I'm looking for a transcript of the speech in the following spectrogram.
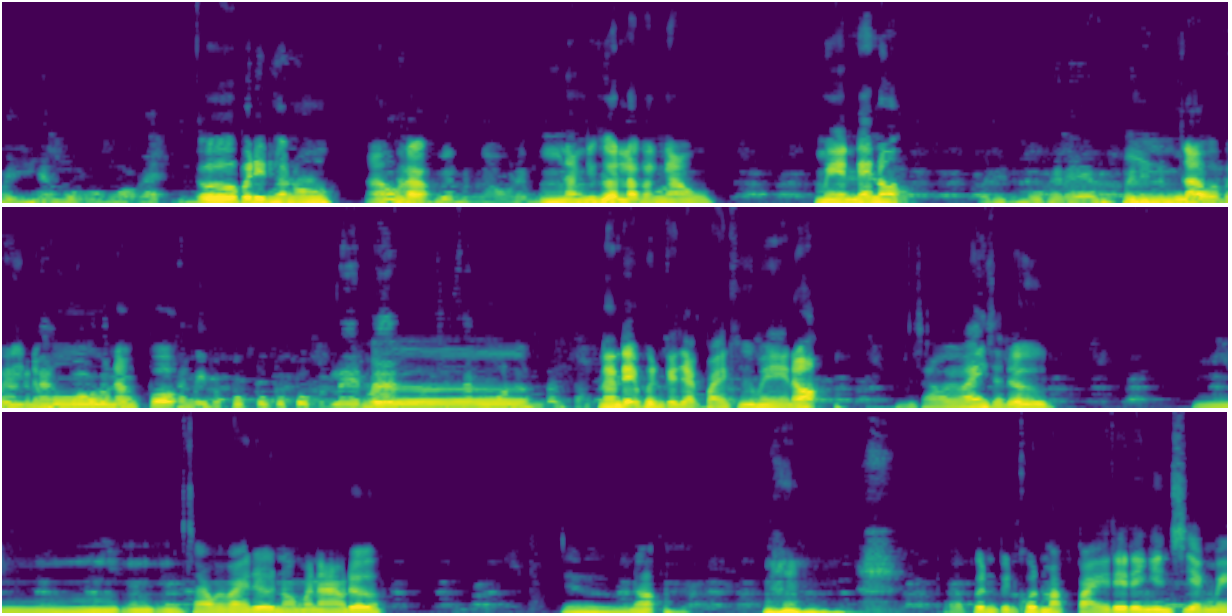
ไปดินให้หมูหมวกเลยเออไปดินเฮือนหมู่ เอ้าแล้วเพื่อนมันเงาแล้วหมูอืมนั่งอยู่เฮือนแล้วก็เหงาแม่นได้เนาะไปดินน้ำหมูแค่นี้อืมเราอะไปดินน้ำหมู่นั่งโป๊ะทั้งนี้แบบปกปกปกปกเล่นมากเออนั่นแหละเพิ่นก็อยากไปคือแม่เนาะเศร้าไว้ๆซะเด้ออืมอืมอืมเศร้าไว้ๆเด้อน้องมะนาวเด้อเด้อเนาะถ้าเพิ่นเป็นคนมักไปได้ได้ยินเสียงแม่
